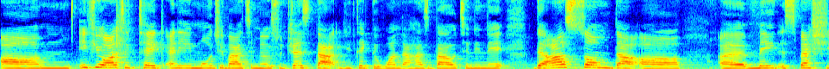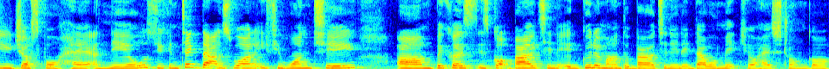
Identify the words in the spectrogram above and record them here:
Um if you are to take any multivitamin i suggest that you take the one that has biotin in it. There are some that are uh, made especially just for hair and nails. You can take that as well if you want to um, because it's got biotin a good amount of biotin in it that will make your hair stronger.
